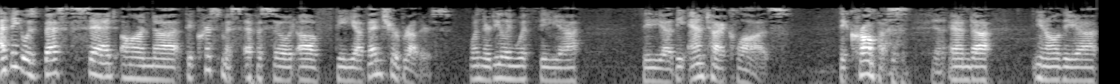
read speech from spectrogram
I think it was best said on uh, the Christmas episode of the uh, Venture Brothers when they're dealing with the uh, the uh, the Anti Claus, the Krampus, yeah. and uh, you know the, uh,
